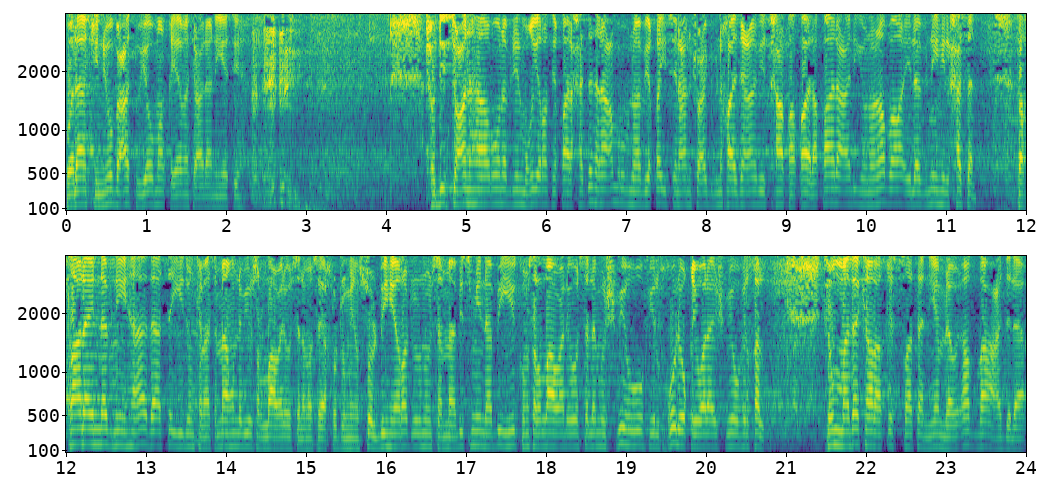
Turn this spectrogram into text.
ولكن يبعث يوم القيامة على نيته. حدثت عن هارون بن المغيرة قال حدثنا عمرو بن أبي قيس عن شعيب بن خالد عن أبي إسحاق قال قال علي ونظر إلى ابنه الحسن فقال إن ابني هذا سيد كما سماه النبي صلى الله عليه وسلم وسيخرج من صلبه رجل يسمى باسم نبيكم صلى الله عليه وسلم يشبهه في الخلق ولا يشبهه في الخلق. ثم ذكر قصة يملأ الأرض عدلا.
